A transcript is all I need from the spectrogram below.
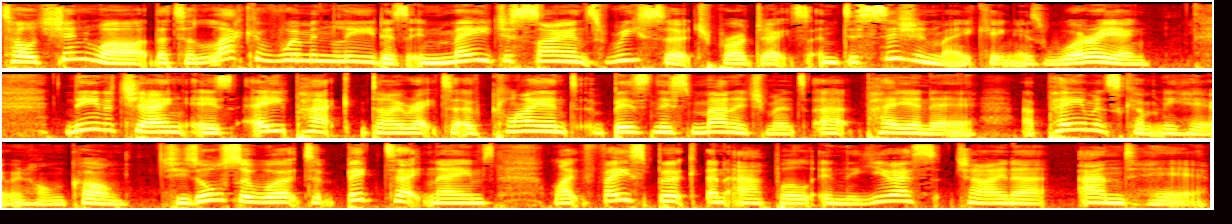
told Xinhua that a lack of women leaders in major science research projects and decision making is worrying. Nina Cheng is APAC Director of Client Business Management at Payoneer, a payments company here in Hong Kong. She's also worked at big tech names like Facebook and Apple in the US, China, and here.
